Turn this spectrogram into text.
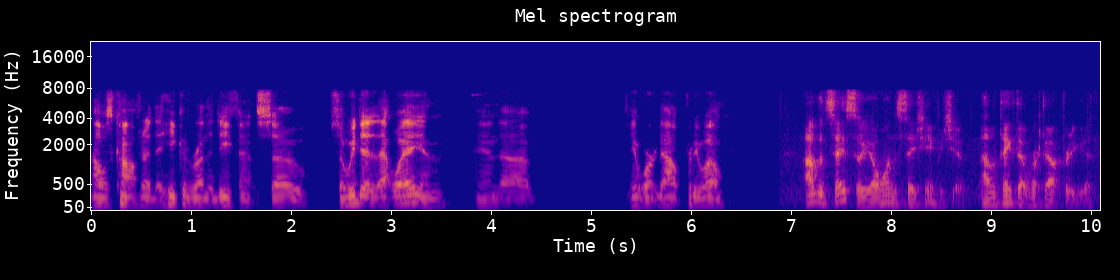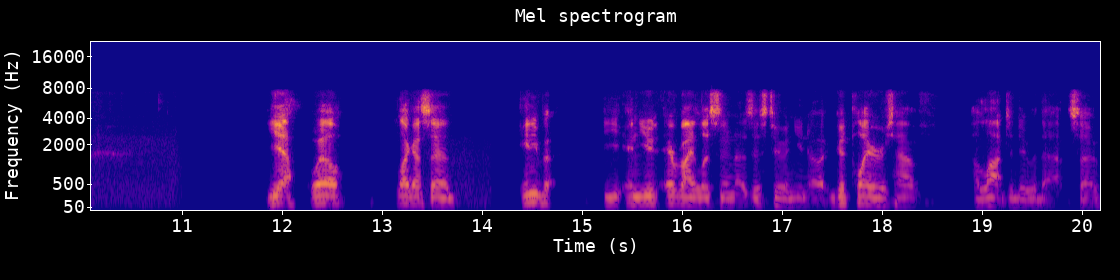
I was confident that he could run the defense. So so we did it that way, and and uh, it worked out pretty well. I would say so. Y'all won the state championship. I would think that worked out pretty good. Yeah, well, like I said, anybody and you everybody listening knows this too, and you know it. Good players have a lot to do with that. So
